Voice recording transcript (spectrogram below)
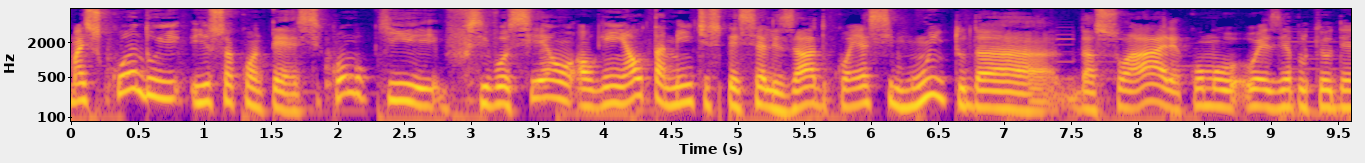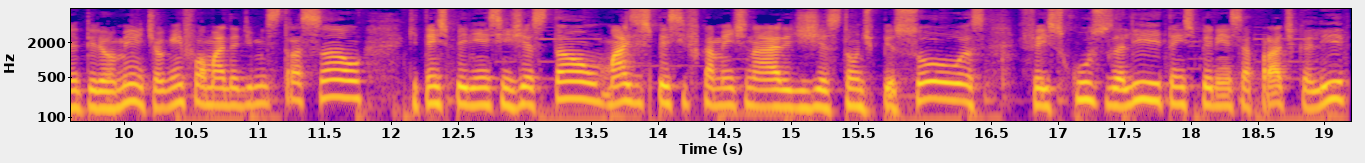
Mas quando isso acontece, como que se você é alguém altamente especializado, conhece muito da, da sua área, como o exemplo que eu dei anteriormente, alguém formado em administração, que tem experiência em gestão, mais especificamente na área de gestão de pessoas, fez cursos ali, tem experiência prática ali,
